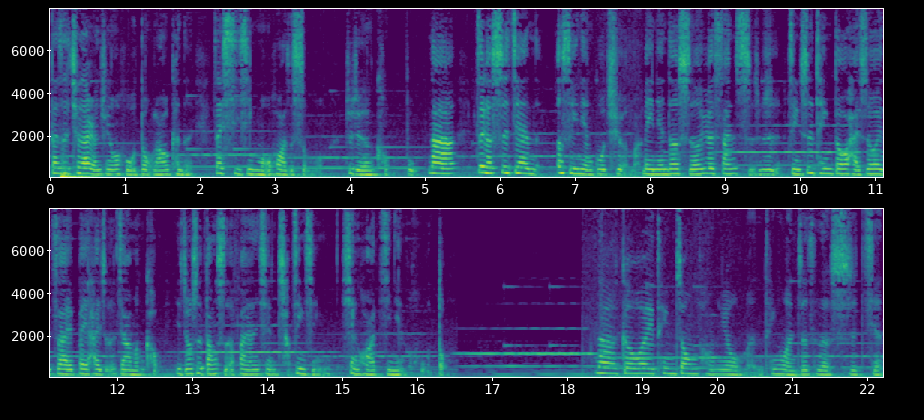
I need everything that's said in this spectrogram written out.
但是却在人群中活动，然后可能在细心谋划着什么，就觉得很恐怖。那。这个事件二十一年过去了嘛，每年的十二月三十日，警视厅都还是会在被害者的家门口，也就是当时的犯案现场进行献花纪念的活动。那各位听众朋友们，听完这次的事件，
